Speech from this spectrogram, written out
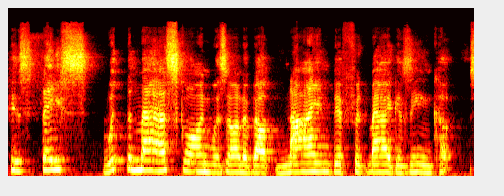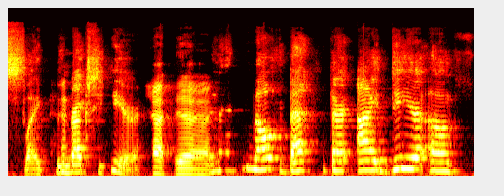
his face with the mask on was on about nine different magazine covers, like the next year. Yeah, yeah. And then, you know, that, that idea of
